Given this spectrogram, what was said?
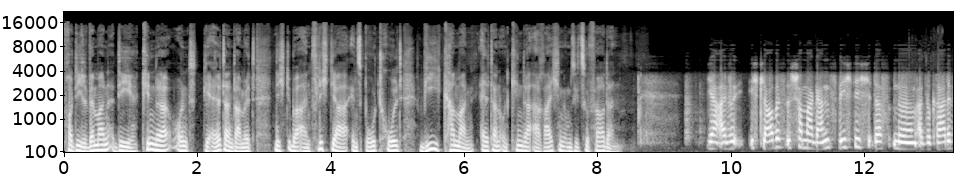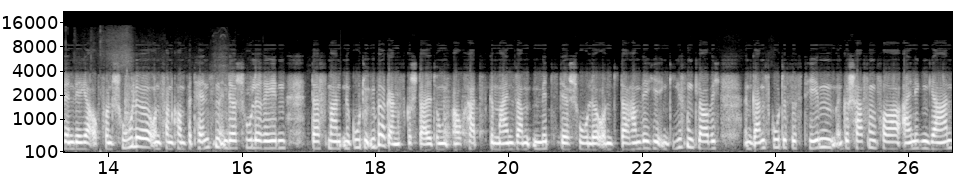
Frau Diel, wenn man die Kinder und die Eltern damit nicht über ein Pflichtjahr ins Boot holt, wie kann man Eltern und Kinder erreichen, um sie zu fördern? Ja, also ich glaube, es ist schon mal ganz wichtig, dass eine, also gerade wenn wir ja auch von Schule und von Kompetenzen in der Schule reden, dass man eine gute Übergangsgestaltung auch hat, gemeinsam mit der Schule. Und da haben wir hier in Gießen, glaube ich, ein ganz gutes System geschaffen vor einigen Jahren.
